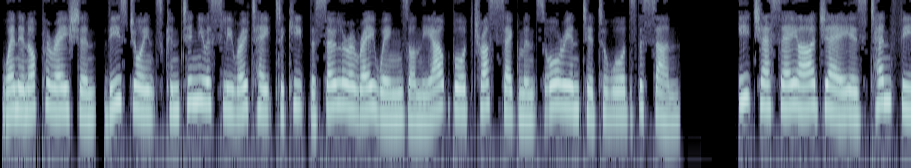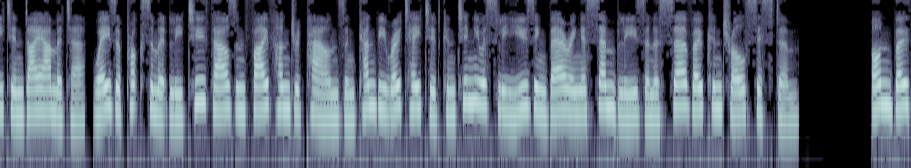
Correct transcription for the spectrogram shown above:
When in operation, these joints continuously rotate to keep the solar array wings on the outboard truss segments oriented towards the Sun. Each SARJ is 10 feet in diameter, weighs approximately 2,500 pounds and can be rotated continuously using bearing assemblies and a servo control system. On both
